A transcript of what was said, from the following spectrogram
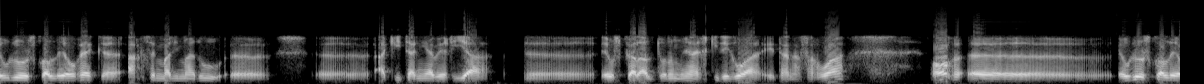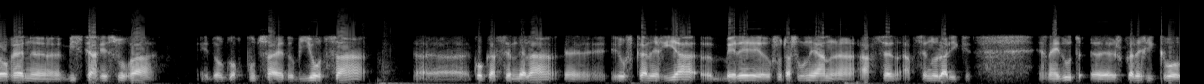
euro eskualde horrek hartzen balimadu e, e, akitania berria e, euskal autonomia erkidegoa eta nafarroa. Hor, e, euro eskualde horren bizkarrezura edo gorputza edo bihotza uh, kokatzen dela uh, Euskal Herria uh, bere osotasunean hartzen, hartzen dolarik. Nahi dut uh, Euskal Herriko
